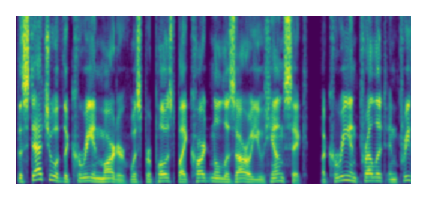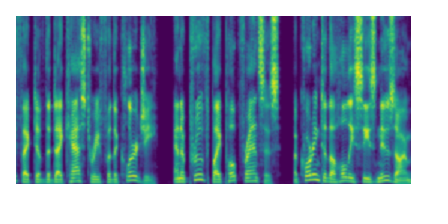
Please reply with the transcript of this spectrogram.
The statue of the Korean martyr was proposed by Cardinal Lazzaro You Heung-sik, a Korean prelate and prefect of the dicastery for the clergy, and approved by Pope Francis, according to the Holy See's newsarm,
